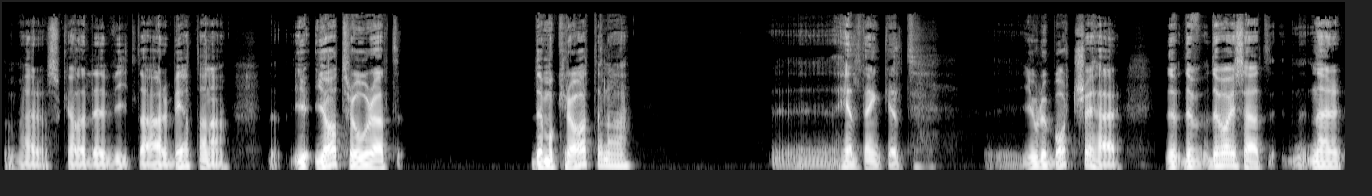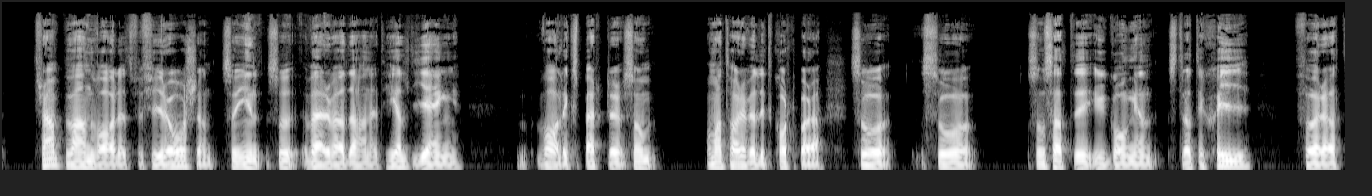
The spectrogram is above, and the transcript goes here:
de här så kallade vita arbetarna. Jag tror att Demokraterna eh, helt enkelt eh, gjorde bort sig här. Det, det, det var ju så att när Trump vann valet för fyra år sedan så, in, så värvade han ett helt gäng valexperter som om man tar det väldigt kort bara, så, så, som satte igång en strategi för att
